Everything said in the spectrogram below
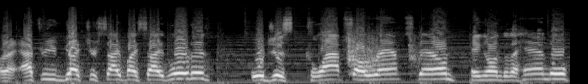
All right, after you've got your side-by-side -side loaded, we'll just collapse our ramps down, hang onto the handle,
